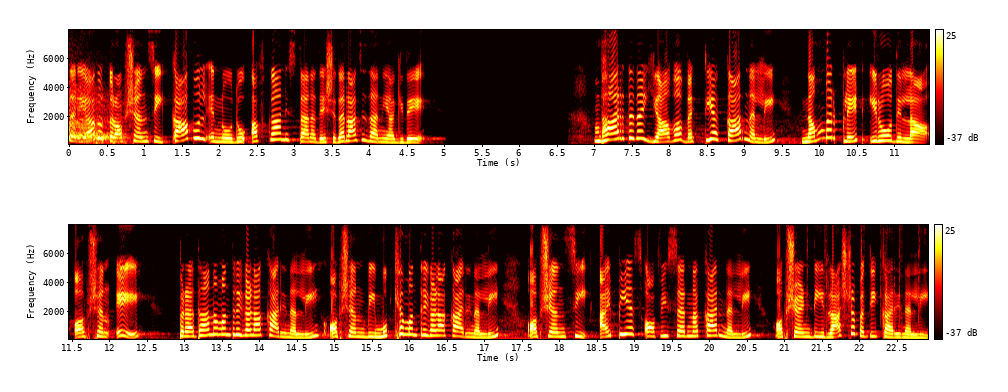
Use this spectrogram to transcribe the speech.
ಸರಿಯಾದ ಉತ್ತರ ಆಪ್ಷನ್ ಸಿ ಕಾಬುಲ್ ಎನ್ನುವುದು ಅಫ್ಘಾನಿಸ್ತಾನ ದೇಶದ ರಾಜಧಾನಿಯಾಗಿದೆ. ಭಾರತದ ಯಾವ ವ್ಯಕ್ತಿಯ ಕಾರ್ನಲ್ಲಿ ನಂಬರ್ ಪ್ಲೇಟ್ ಇರೋದಿಲ್ಲ? ಆಪ್ಷನ್ ಎ, ಪ್ರಧಾನಮಂತ್ರಿಗಳ ಕಾರಿನಲ್ಲಿ. ಆಪ್ಷನ್ ಬಿ, ಮುಖ್ಯಮಂತ್ರಿಗಳ ಕಾರಿನಲ್ಲಿ. Option C, I P S ಆಫೀಸರ್ನ ಕಾರಿನಲ್ಲಿ. ಆಪ್ಷನ್ ಡಿ, ರಾಷ್ಟ್ರಪತಿ ಕಾರಿನಲ್ಲಿ.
